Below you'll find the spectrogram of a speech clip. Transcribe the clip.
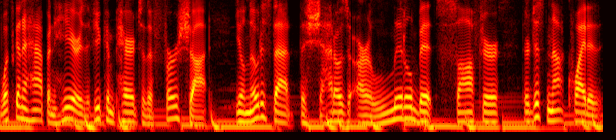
What's gonna happen here is if you compare it to the first shot, you'll notice that the shadows are a little bit softer. They're just not quite as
